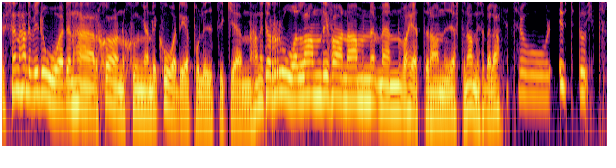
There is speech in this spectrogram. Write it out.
Sen hade vi då den här skönsjungande KD-politikern. Han heter Roland i förnamn, men vad heter han i efternamn Isabella? Jag tror Utbult.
